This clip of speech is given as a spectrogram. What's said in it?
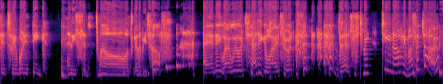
said to him, "What do you think?" And he said, "Oh, it's going to be tough." And anyway, we were chatting away to it, and Dad says to me, "Do you know him?" I said, "No."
